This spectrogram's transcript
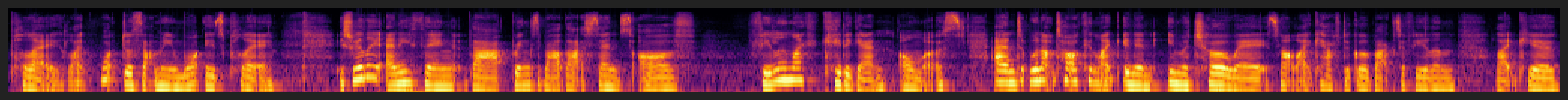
play? Like, what does that mean? What is play? It's really anything that brings about that sense of feeling like a kid again almost. And we're not talking like in an immature way. It's not like you have to go back to feeling like you're,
